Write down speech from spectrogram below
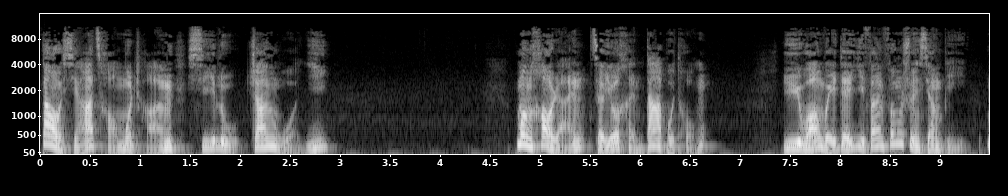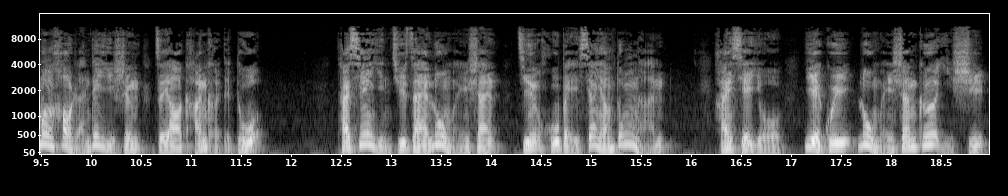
道狭草木长，夕露沾我衣。孟浩然则有很大不同，与王维的一帆风顺相比，孟浩然的一生则要坎坷得多。他先隐居在鹿门山（今湖北襄阳东南），还写有《夜归鹿门山歌》一诗：“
